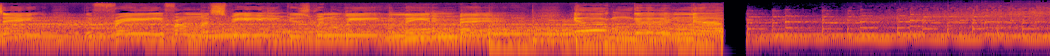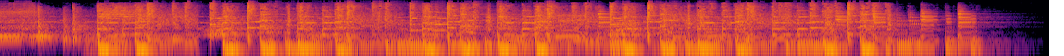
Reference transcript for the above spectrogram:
sang. The fray from my speakers when we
